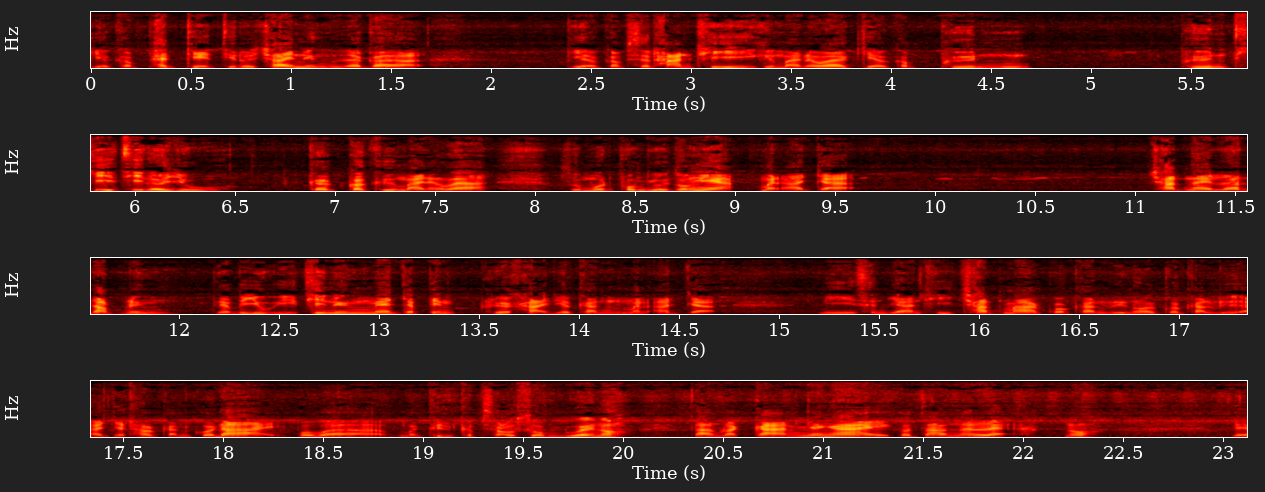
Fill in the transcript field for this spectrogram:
เกี่ยวกับแพ็กเกจที่เราใช้หนึ่งแล้วก็เกี่ยวกับสถานที่คือหมายถึงว่าเกี่ยวกับพื้นพื้นที่ที่เราอยู่ ก็ก็คือหมายถึงว่า สมมุติผมอยู่ตรงเนี้ยมันอาจจะชัดในระดับหนึ่งแต่ไปอยู่อีกที่หนึ่งแม้จะเป็นเครือข่ายเดียวกัน มันอาจจะมีสัญญาณที่ชัดมากกว่ากันหรือน้อยกว่ากัน หรืออาจจะเท่ากันก็ได้ เพราะว่ามันขึ้นกับเสาส่งด้วยเนาะตามหลักการง่าย ๆ ก็ตามนั้นแหละเนาะแต่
